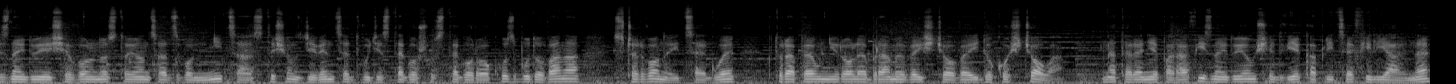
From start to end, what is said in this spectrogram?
znajduje się wolno stojąca dzwonnica z 1926 roku zbudowana z czerwonej cegły, która pełni rolę bramy wejściowej do kościoła. Na terenie parafii znajdują się dwie kaplice filialne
